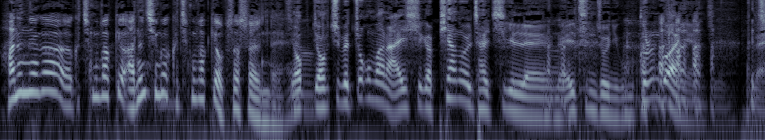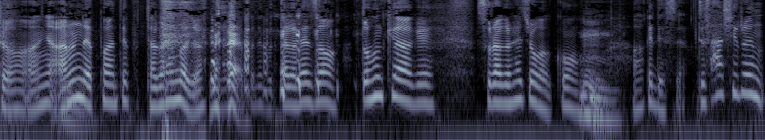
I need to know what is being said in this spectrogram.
아는 애가 그 친구밖에 아는 친구가 그 친구밖에 없었어요. 근데 옆 옆집에 조그만 아이씨가 피아노를 잘 치길래 뭐 엘튼 존이고 뭐 그런 거 아니에요. 지금. 그쵸 아니 아는 래퍼한테 부탁을 한 거죠. 래퍼한테 부탁을 해서 또 흔쾌하게 수락을 해줘갖고 음. 하게 됐어요. 근데 사실은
